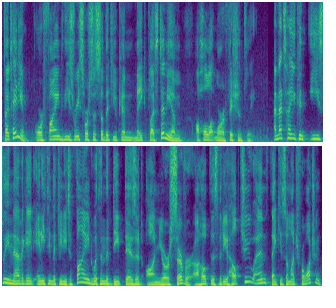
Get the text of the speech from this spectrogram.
titanium or find these resources so that you can make plastanium a whole lot more efficiently. And that's how you can easily navigate anything that you need to find within the deep desert on your server. I hope this video helped you and thank you so much for watching.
